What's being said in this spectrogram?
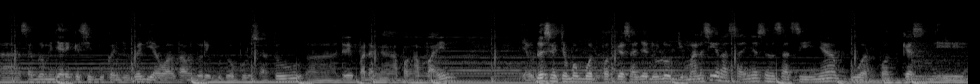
Uh, sambil mencari kesibukan juga di awal tahun 2021 uh, daripada nggak ngapa-ngapain ya udah saya coba buat podcast aja dulu gimana sih rasanya sensasinya buat podcast di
